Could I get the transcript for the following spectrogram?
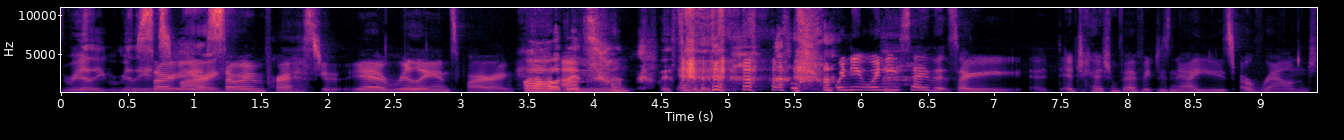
Really, really so, inspiring. Yeah, so impressed. Mm. Yeah, really inspiring. Oh, that's, um, that's when you when you say that so Education Perfect is now used around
